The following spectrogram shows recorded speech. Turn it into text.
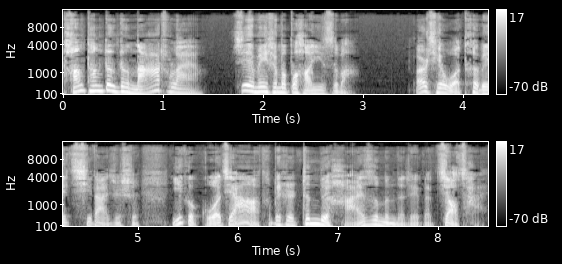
堂堂正正拿出来啊，这也没什么不好意思吧。而且我特别期待，就是一个国家啊，特别是针对孩子们的这个教材，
